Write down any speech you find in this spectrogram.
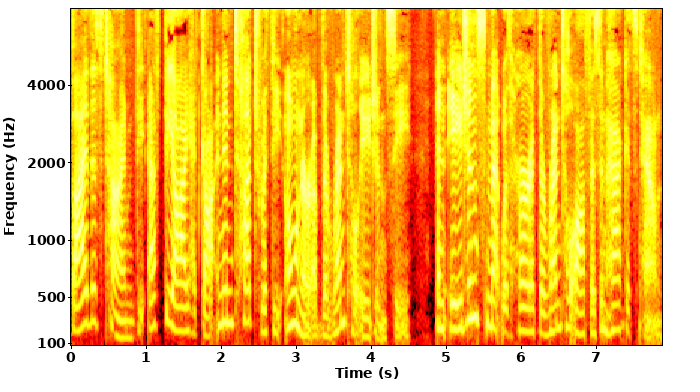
By this time, the FBI had gotten in touch with the owner of the rental agency and agents met with her at the rental office in Hackettstown.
